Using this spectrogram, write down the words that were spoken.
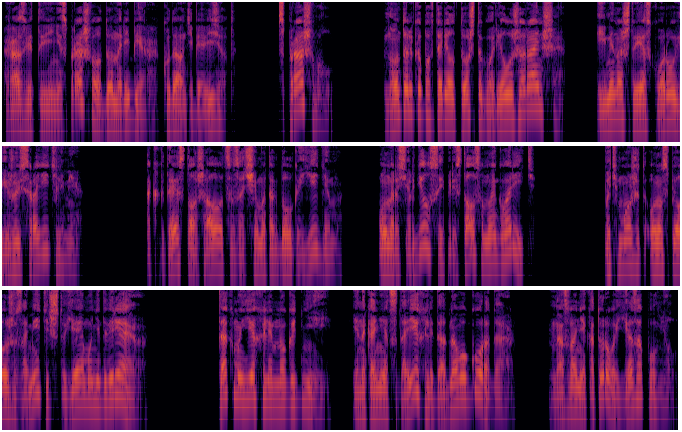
Разве ты не спрашивал Дона Рибера, куда он тебя везет? Спрашивал. Но он только повторил то, что говорил уже раньше. Именно, что я скоро увижусь с родителями. А когда я стал жаловаться, зачем мы так долго едем, он рассердился и перестал со мной говорить. Быть может, он успел уже заметить, что я ему не доверяю. Так мы ехали много дней, и, наконец, доехали до одного города, название которого я запомнил.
